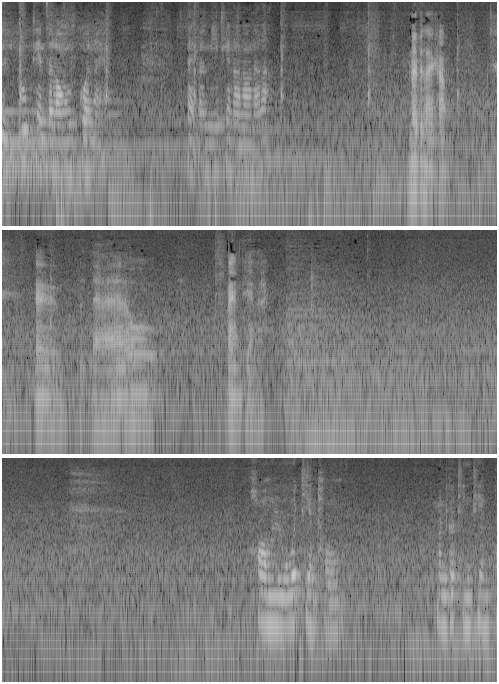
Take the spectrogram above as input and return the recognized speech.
ดึกๆลูกเทียนจะร้องรบกวนหน่อยอะแต่ตอนนี้เทียนนอนๆแล้วล่ะ ไม่เป็นไรครับ เออแล้วแฟนเทียนล่ะ พอมันรู้ว่าเทียนท้อง มันก็ทิ้งเทียนไป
